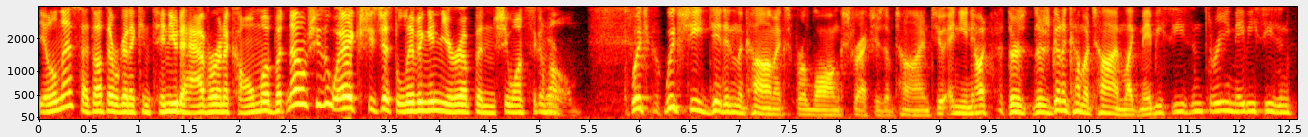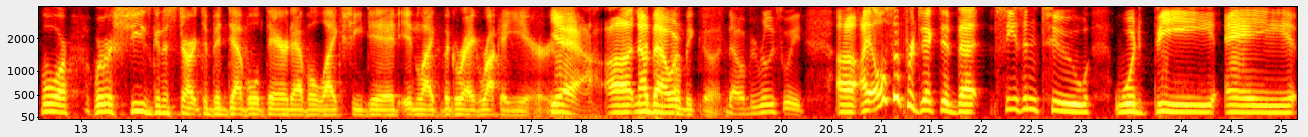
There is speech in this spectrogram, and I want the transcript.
illness. I thought they were gonna continue to have her in a coma, but no, she's awake. She's just living in Europe, and she wants to come home. Which which she did in the comics for long stretches of time too. And you know what? There's there's gonna come a time, like maybe season three, maybe season four, where she's gonna start to bedevil Daredevil like she did in like the Greg Rucka years. Yeah. Uh, now that That's would be good. That would be really sweet. Uh, I also predicted that season two would be a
